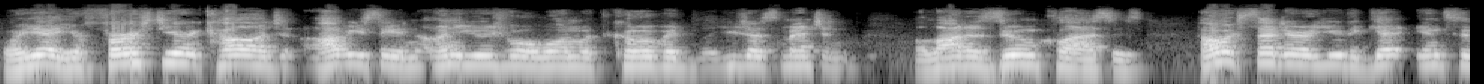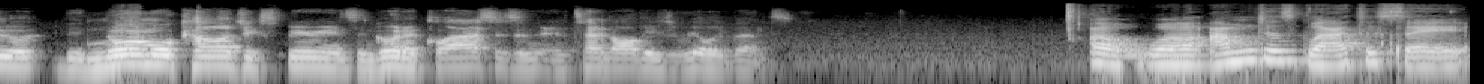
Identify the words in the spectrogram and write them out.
Well yeah your first year at college obviously an unusual one with covid you just mentioned a lot of zoom classes. How excited are you to get into the normal college experience and go to classes and attend all these real events Oh, well, I'm just glad to say,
